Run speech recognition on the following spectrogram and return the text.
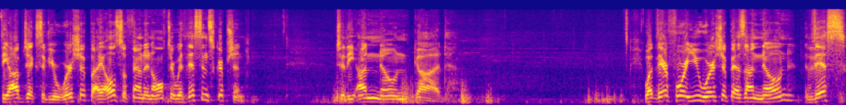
the objects of your worship, I also found an altar with this inscription To the unknown God. What therefore you worship as unknown, this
